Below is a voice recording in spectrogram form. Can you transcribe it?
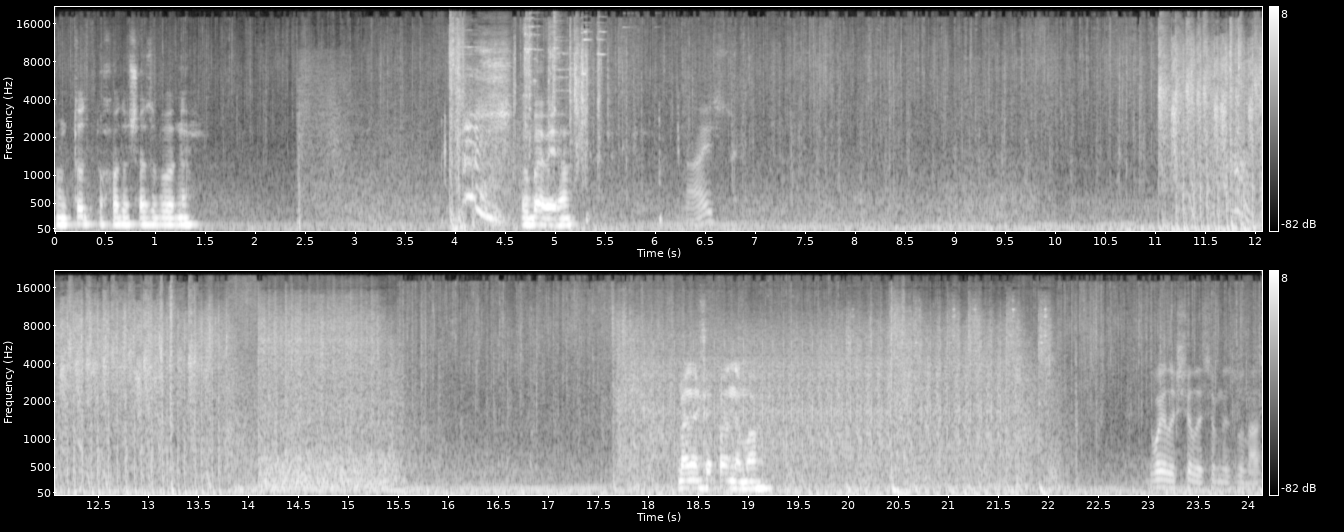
Он тут, походу, щас буде. Вбив його. Найс. У мене хп нема. Двоє лишилися внизу нас.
